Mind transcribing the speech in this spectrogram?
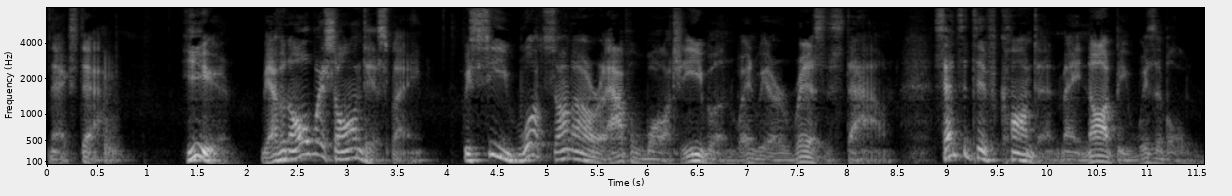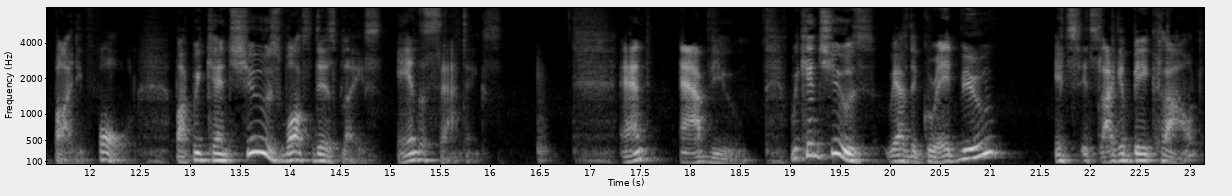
Next step. Here, we have an always on display. We see what's on our Apple Watch even when we are wrists down. Sensitive content may not be visible by default, but we can choose what's displayed in the settings. And app view. We can choose, we have the grid view, it's, it's like a big cloud,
